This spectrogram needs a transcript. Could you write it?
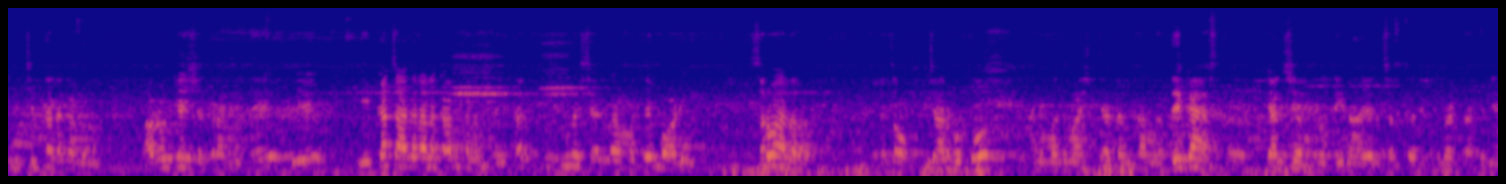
तुम्ही चिंता नका करू. आरोग्य क्षेत्रामध्ये हे एकाच आजाराला काम करत नाही तर पूर्ण शरीरामध्ये बॉडी सर्व आजारावर. त्याचा उपचार होतो आणि मधमाशीच्या डंखामध्ये काय असतं? कॅल्शियम प्रोटीन आयर्न सल्फर इस्टुमेंट राखीन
